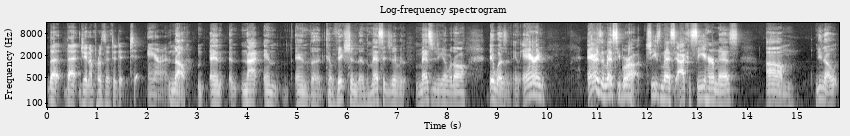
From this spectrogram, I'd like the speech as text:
that that Jenna presented it to Erin. No, and, and not in in the conviction, the message of it, messaging of it all. It wasn't. And Erin, Erin's a messy broad. She's messy. I can see her mess. Um, you know,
